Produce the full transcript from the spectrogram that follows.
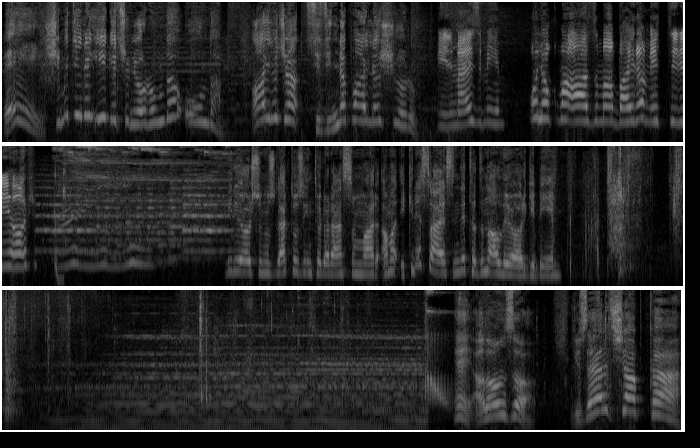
Hey, Şimiti ile iyi geçiniyorum da ondan. Ayrıca sizinle paylaşıyorum. Bilmez miyim? O lokma ağzıma bayram ettiriyor. Biliyorsunuz laktoz intoleransım var ama ikiniz sayesinde tadını alıyor gibiyim. Hey Alonso. Güzel şapka.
